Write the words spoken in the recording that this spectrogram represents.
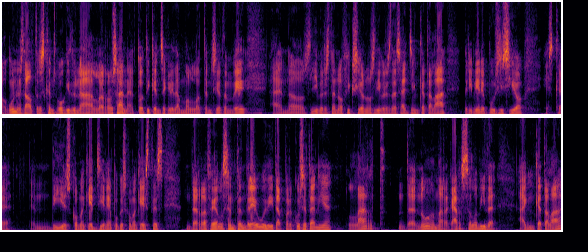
algunes d'altres que ens vulgui donar la Rosana, tot i que ens ha cridat molt l'atenció també en els llibres de no ficció, en els llibres d'assaig en català, primera posició és que en dies com aquests i en èpoques com aquestes de Rafael Sant Andreu, editat per Cossetània, l'art de no amargar-se la vida, en català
